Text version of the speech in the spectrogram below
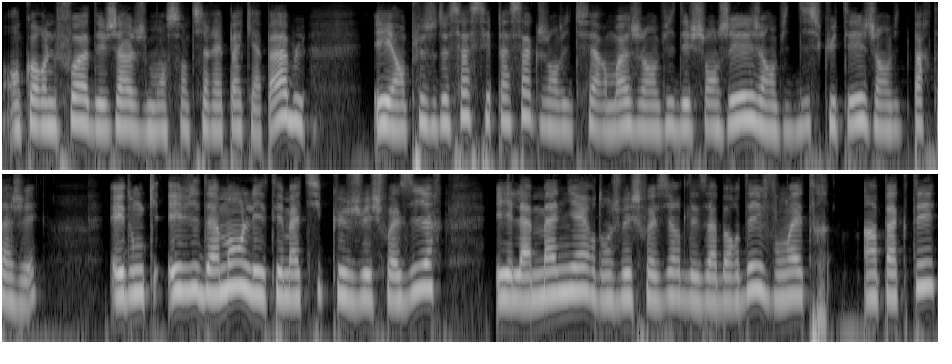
Encore une fois, déjà, je m'en sentirais pas capable. Et en plus de ça, c'est pas ça que j'ai envie de faire. Moi, j'ai envie d'échanger, j'ai envie de discuter, j'ai envie de partager. Et donc, évidemment, les thématiques que je vais choisir et la manière dont je vais choisir de les aborder vont être impactées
